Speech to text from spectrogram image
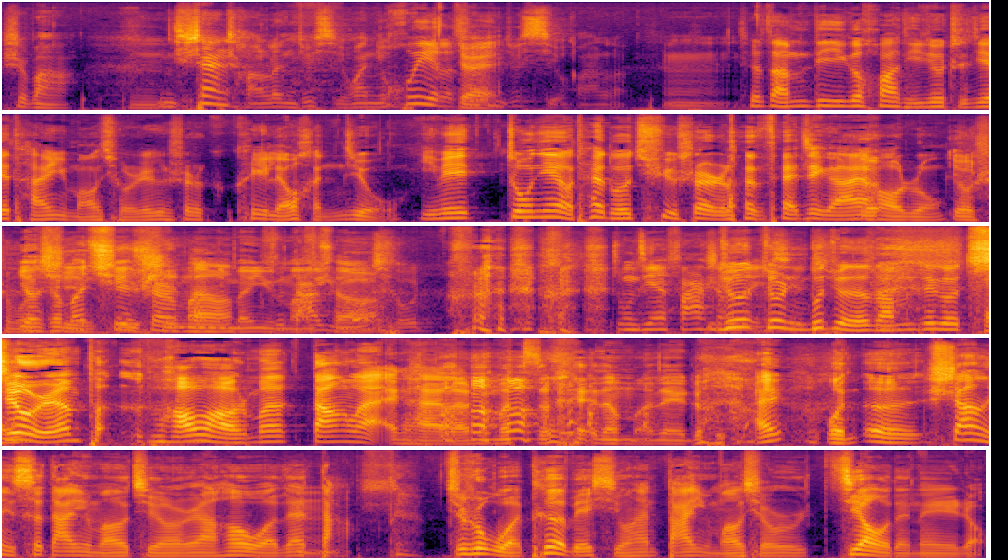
是吧？嗯你擅长了你就喜欢，你会了所以对你就喜欢了。嗯，就咱们第一个话题就直接谈羽毛球这个事儿，可以聊很久，因为中间有太多趣事儿了，在这个爱好中。有什么有什么趣事儿吗？你？们羽毛球羽毛球 中间发生就就是你不觉得咱们这个 只有人跑跑跑什么裆来开了什么之类的吗？那种哎，我呃上一次打羽毛球，然后我在嗯打，就是我特别喜欢打羽毛球叫的那一种，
